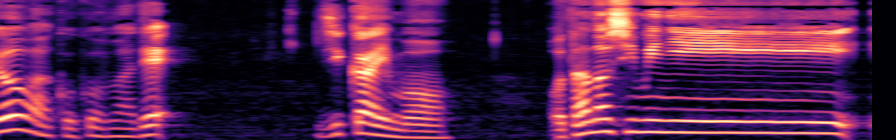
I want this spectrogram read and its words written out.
今日はここまで。次回もお楽しみに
